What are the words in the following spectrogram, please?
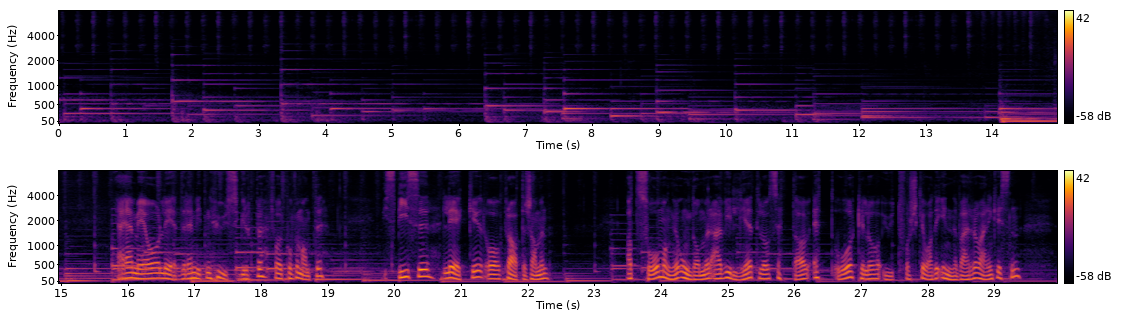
Jeg er med og leder en liten husgruppe for konfirmanter. Vi spiser, leker og prater sammen. At så mange ungdommer er villige til å sette av ett år til å utforske hva det innebærer å være en kristen,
